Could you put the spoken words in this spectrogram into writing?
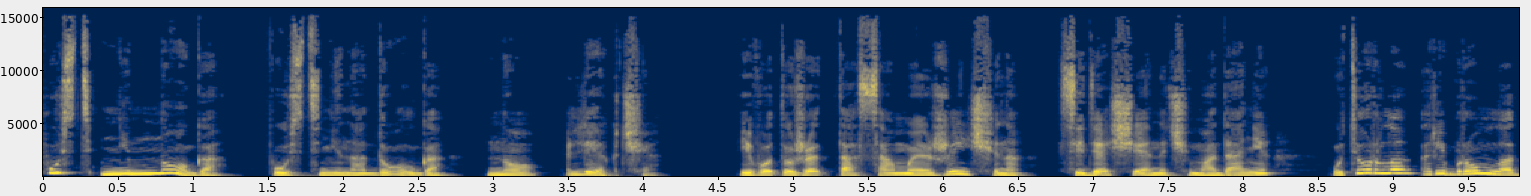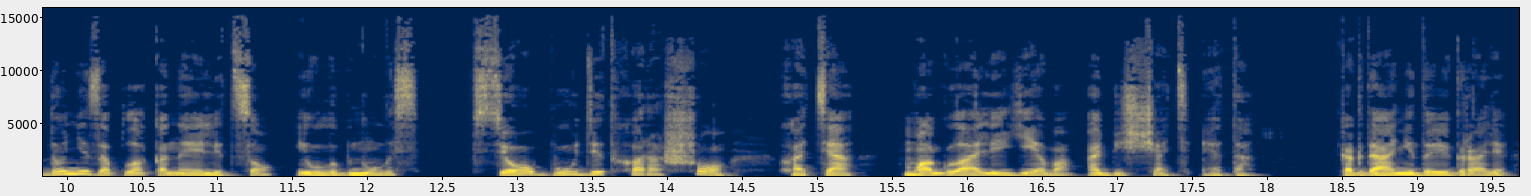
Пусть немного, пусть ненадолго, но легче. И вот уже та самая женщина, сидящая на чемодане, утерла ребром ладони заплаканное лицо и улыбнулась. «Все будет хорошо», хотя могла ли Ева обещать это? Когда они доиграли,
